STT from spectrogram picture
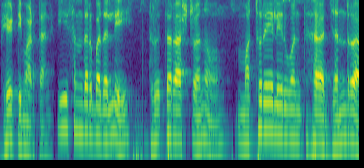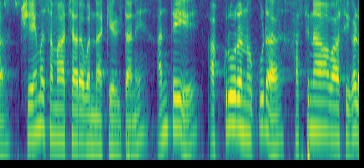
ಭೇಟಿ ಮಾಡ್ತಾನೆ. ಈ ಸಂದರ್ಭದಲ್ಲಿ ಧೃತರಾಷ್ಟ್ರನು ಮಥುರೆಯಲ್ಲಿರುವಂತಹ ಜನರ ಕ್ಷೇಮ ಸಮಾಚಾರವನ್ನು ಕೇಳ್ತಾನೆ, ಅಂತೆಯೇ ಅಕ್ರೂರನು ಕೂಡ ಹಸ್ತಿನಾವಾಸಿಗಳ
